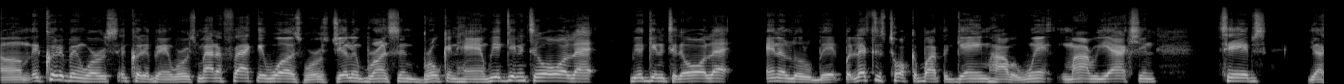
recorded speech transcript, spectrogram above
Um, it could have been worse. It could have been worse. Matter of fact, it was worse. Jalen Brunson, broken hand. We'll get into all that. We'll get into all that in a little bit. But let's just talk about the game, how it went, my reaction. Thibs, y'all,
